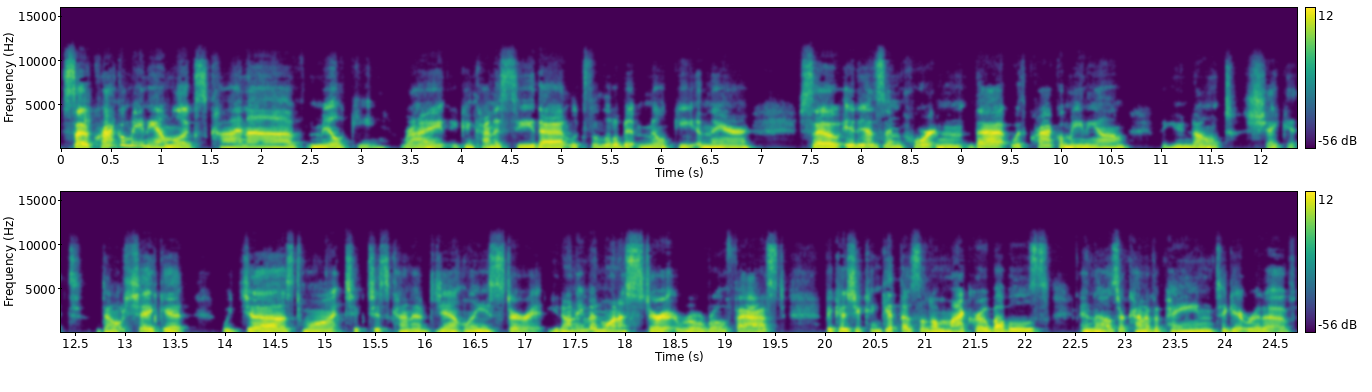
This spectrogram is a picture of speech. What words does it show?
So crackle medium looks kind of milky, right? You can kind of see that it looks a little bit milky in there. So it is important that with crackle medium you don't shake it. Don't shake it. We just want to just kind of gently stir it. You don't even want to stir it real, real fast because you can get those little micro bubbles and those are kind of a pain to get rid of.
